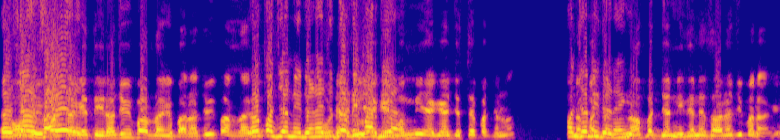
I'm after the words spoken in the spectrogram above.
9 ਅੱਛਾ ਸਾਰੇ ਦਾਂਗੇ 13 ਚ ਵੀ ਭਰ ਦਾਂਗੇ 12 ਚ ਵੀ ਭਰ ਦਾਂਗੇ। ਉਹ ਭੱਜਣ ਨਹੀਂ ਦੇਣੇ ਉਹ ਜਿੱਦਾਂ ਦੀ ਡੈਡੀ ਮਰਜ਼ੀ ਹੈਗੇ, ਆ। ਮੰਮੀ ਹੈਗਾ ਜਿੱਥੇ ਭੱਜਣ ਭੱਜਣ ਨਹੀਂ ਦੇਣਗੇ। ਨਾ ਭੱਜਣ ਨਹੀਂ ਦੇਣੇ ਸਾਰਿਆਂ ਚ ਹੀ ਭਰਾਂਗੇ।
